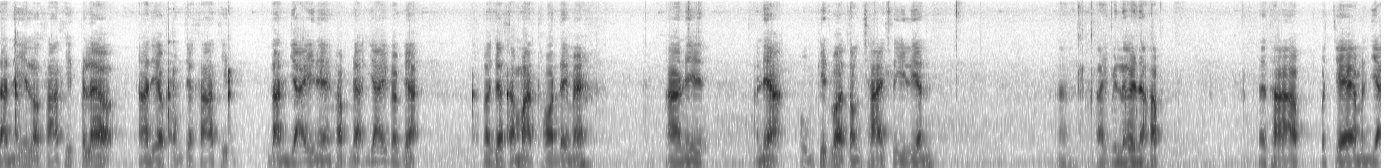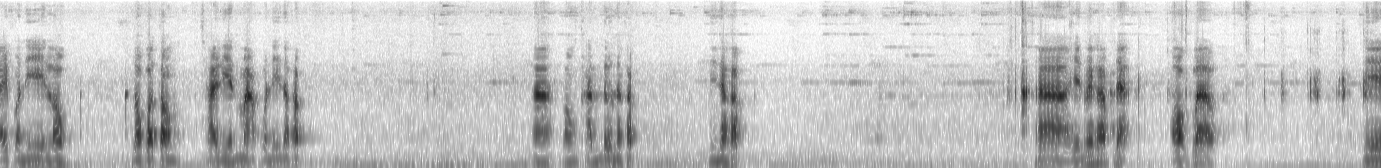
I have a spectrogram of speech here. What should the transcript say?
ด้านนี้เราสาธิตไปแล้ว อ่าเดี๋ยวผมจะสาธิตด้านใหญ่เนี่ยครับเนี่ยใหญ่แบบเนี้ยเราจะสามารถถอดได้ไหมอ่านี่ อันเนี้ยผมคิดว่าต้องใช้สี่เหรียญอ่าใส่ไปเลยนะครับ แต่ถ้าประแจมันใหญ่กว่านี้เรา เราก็ต้องใช้เหรียญมากกว่านี้นะครับ อ่าลองขันดูนะครับ นี่นะครับ อ่าเห็นไหมครับเนี่ยออกแล้ว นี่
